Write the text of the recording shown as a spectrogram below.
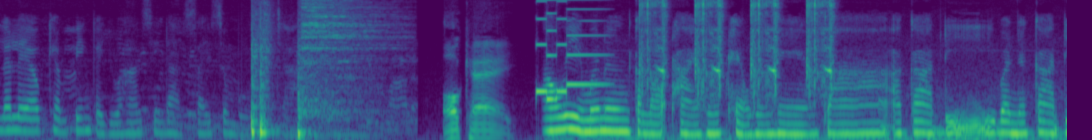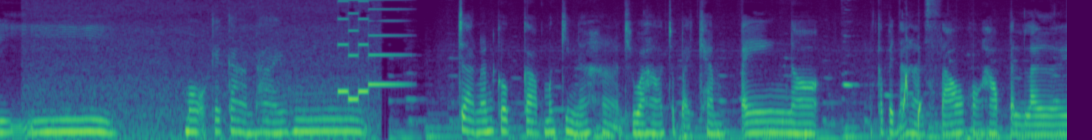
แและแล้วแคมปิ้งกับยูฮานซินดาดไซสมบูรณ์จ้า Okay. เอาอีกมื้อนึงกันเลาะถ่ายรูปแถวโรงแรมจ้า อากาศดี บรรยากาศดี เหมาะแก่การถ่ายรูปจากนั้นก็กลับมากินอาหารที่ว่าเราจะไปแคมปิ้งเนาะก็เป็นอาหารเช้าของเราไปเลย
